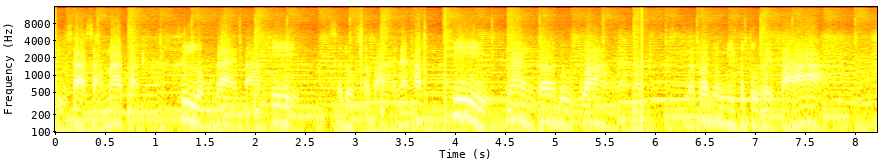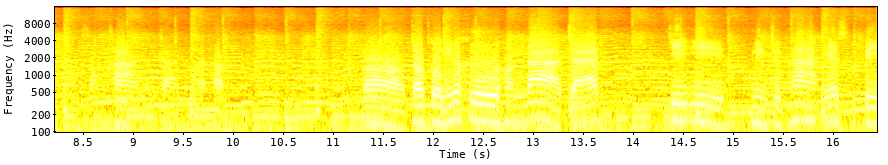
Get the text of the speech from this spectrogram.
ศีรษะสามารถปรับขึ้นลงได้ตามที่สะดวกสบายนะครับ ที่นั่งก็ดูกว้างนะครับ แล้วก็ยังมีประตูไฟฟ้าสองข้างเหมือนกันนะครับก็เจ้าตัวนี้ก็คือ Honda Jazz GE 1.5 S ปี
